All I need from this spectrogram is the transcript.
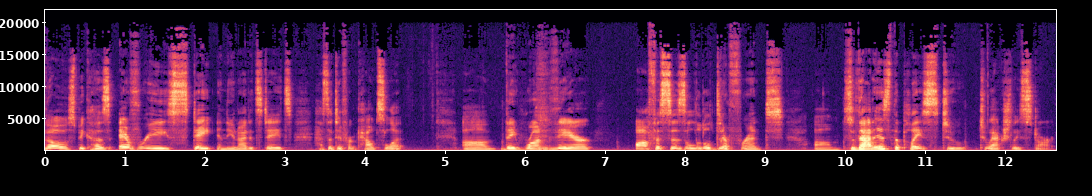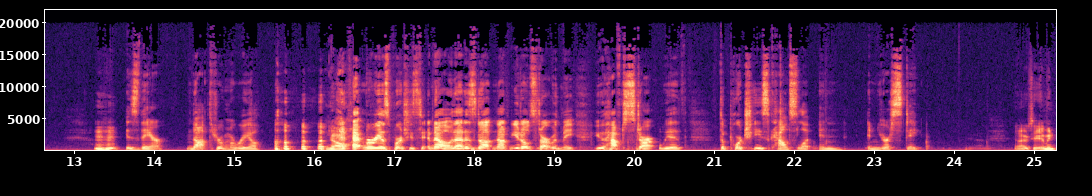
those because every state in the United States has a different consulate. Um, they run their offices a little different. Um, so that is the place to to actually start. Mhm. Is there not through Maria? No. At Maria's Portuguese. No, that is not not. You don't start with me. You have to start with the Portuguese consulate in in your state. And I would say, I mean,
